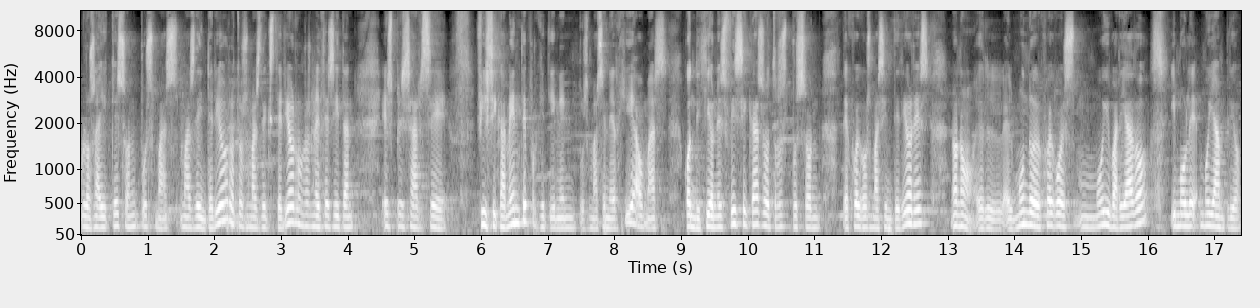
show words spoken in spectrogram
los hay que son pues, más, más de interior, otros más de exterior, unos necesitan expresarse físicamente porque tienen pues, más energía o más condiciones físicas, otros pues, son de juegos más interiores. No, no, el, el mundo del juego es muy variado y muy, muy, amplio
